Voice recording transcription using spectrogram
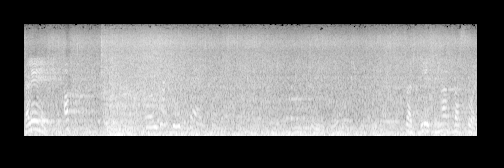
Колени. Ап. Oh, it's a two bad. Саш, плечи над достой.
